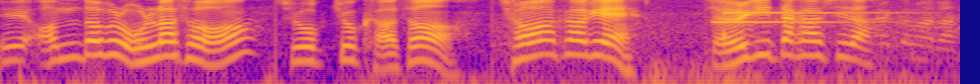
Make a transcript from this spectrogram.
이 언덕을 올라서 쭉쭉 가서 정확하게 자 여기 딱 합시다. 깔끔하다.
